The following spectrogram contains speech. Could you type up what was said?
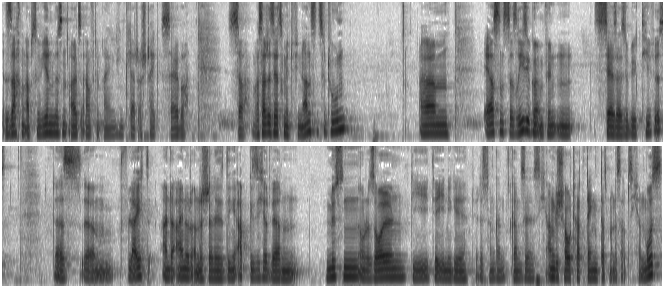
Sachen absolvieren müssen als auf dem eigentlichen Klettersteig selber. So, was hat es jetzt mit Finanzen zu tun? Ähm, erstens, das Risikoempfinden sehr, sehr subjektiv ist, dass ähm, vielleicht an der einen oder anderen Stelle Dinge abgesichert werden müssen oder sollen, die derjenige, der das dann ganz, Ganze sich angeschaut hat, denkt, dass man das absichern muss.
